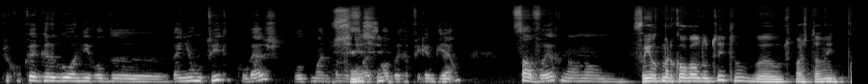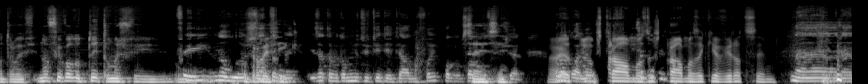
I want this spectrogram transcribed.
porque o que agregou a nível de. ganhou um título com o gajo, o último ano quando Sim, ele sim. sai, salvo erro, fica campeão. Salvo erro, não. não Foi ele que marcou o gol do título, supostamente, contra o Benfica. Não foi o gol do título, mas foi. foi na luz, exatamente, exatamente, ao minuto 80 e tal, não foi? Qual, qual, Sim, sim. Ah, Olha, os traumas, os exatamente. traumas aqui a vir ao de cima. Não, não,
